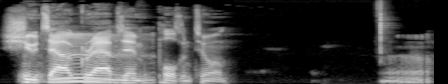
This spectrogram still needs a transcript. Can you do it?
Shoots out, grabs him, Mm. pulls him to him. Oh,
